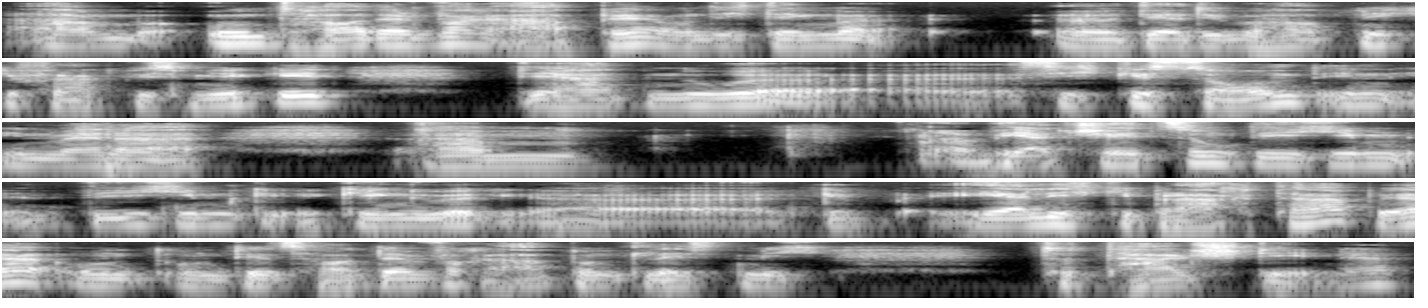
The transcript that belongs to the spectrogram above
ähm, und haut einfach ab, ja. Und ich denke mal, äh, der hat überhaupt nicht gefragt, wie es mir geht. Der hat nur äh, sich gesonnt in, in meiner ähm, Wertschätzung, die ich ihm, die ich ihm gegenüber äh, ehrlich gebracht habe, ja, und, und jetzt haut er einfach ab und lässt mich total stehen. Ja.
